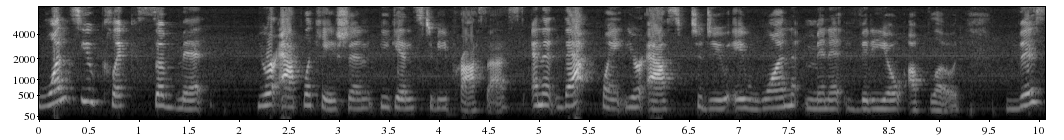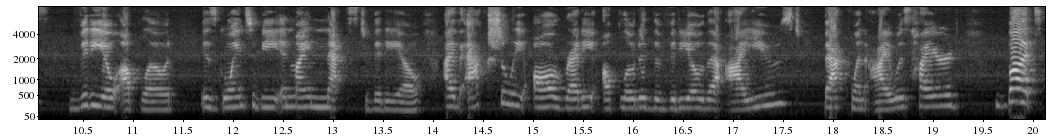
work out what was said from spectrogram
Once you click submit, your application begins to be processed, and at that point, you're asked to do a one minute video upload. This video upload is going to be in my next video. I've actually already uploaded the video that I used back when I was hired, but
